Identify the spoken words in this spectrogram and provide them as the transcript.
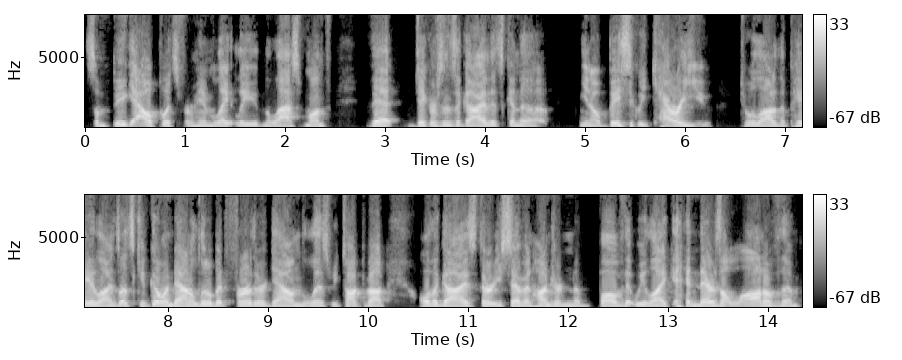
some big outputs from him lately in the last month. That Dickerson's a guy that's going to you know basically carry you to a lot of the pay lines. Let's keep going down a little bit further down the list. We talked about all the guys 3,700 and above that we like, and there's a lot of them.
